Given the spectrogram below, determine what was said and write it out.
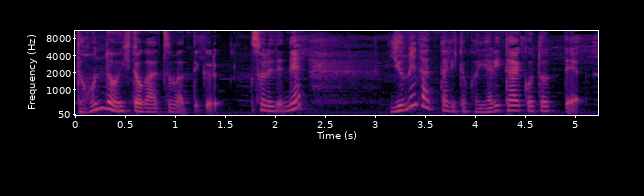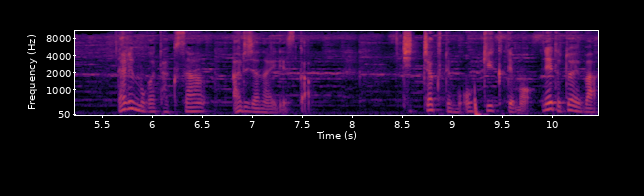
どんどん人が集まってくる。それでね夢だったりとかやりたいことって誰もがたくさんあるじゃないですか。ちっちゃくても大きくても。ね例えば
